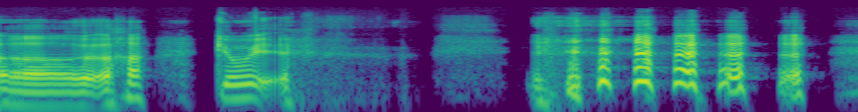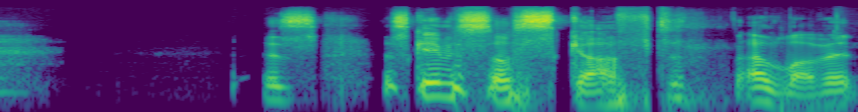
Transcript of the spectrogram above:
uh, can we? this this game is so scuffed. I love it.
